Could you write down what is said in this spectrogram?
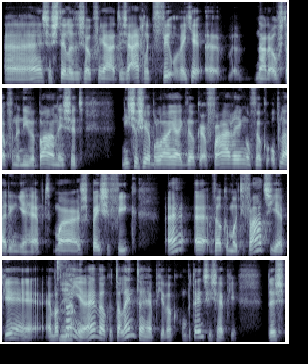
Uh, ze stellen dus ook van ja, het is eigenlijk veel, weet je, uh, na de overstap van een nieuwe baan is het niet zozeer belangrijk welke ervaring of welke opleiding je hebt, maar specifiek uh, welke motivatie heb je en wat kan je, hè? welke talenten heb je, welke competenties heb je. Dus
